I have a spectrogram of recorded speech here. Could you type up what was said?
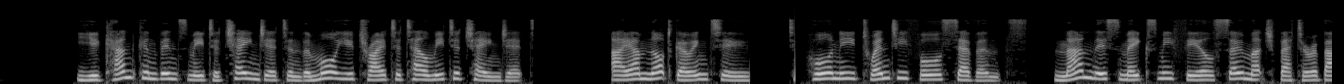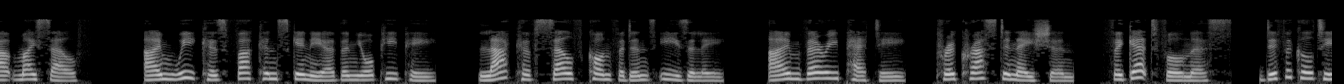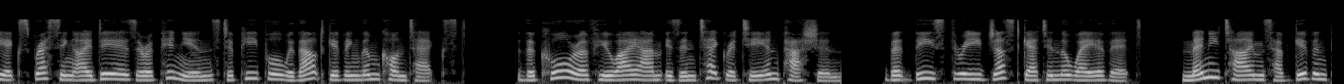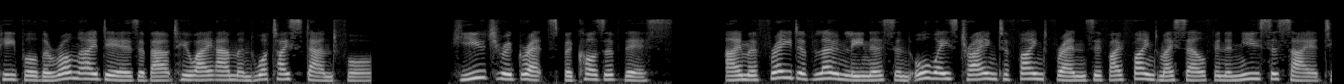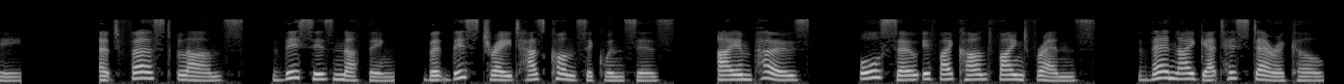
You can't convince me to change it and the more you try to tell me to change it. I am not going to. Horny 24 7 Man this makes me feel so much better about myself. I'm weak as fuck and skinnier than your PP. Lack of self-confidence easily. I'm very petty. Procrastination. Forgetfulness difficulty expressing ideas or opinions to people without giving them context. The core of who I am is integrity and passion. But these three just get in the way of it. Many times have given people the wrong ideas about who I am and what I stand for. Huge regrets because of this. I'm afraid of loneliness and always trying to find friends if I find myself in a new society. At first glance, this is nothing. But this trait has consequences. I impose. Also if I can't find friends. Then I get hysterical.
